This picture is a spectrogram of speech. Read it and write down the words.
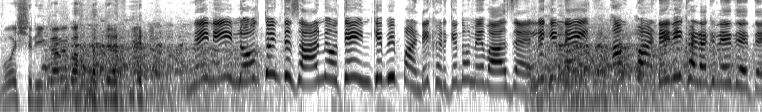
वो शरीका में बात आ जाती है। नहीं नहीं लोग तो इंतज़ार में होते हैं इनके भी पांडे खड़के तो हमें आवाज़ आए लेकिन नहीं हम पांडे नहीं खड़कने देते।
